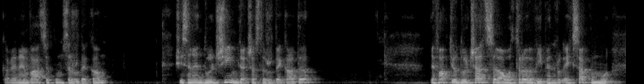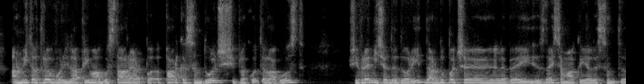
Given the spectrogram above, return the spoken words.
care ne învață cum să judecăm și să ne îndulcim de această judecată. De fapt, e o dulceață a otrăvii, pentru că exact cum anumite otrăvuri la prima gustare parcă sunt dulci și plăcute la gust și vrednice de dorit, dar după ce le bei îți dai seama că ele sunt uh,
